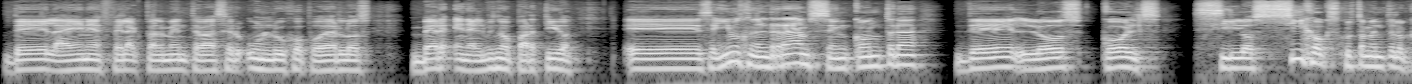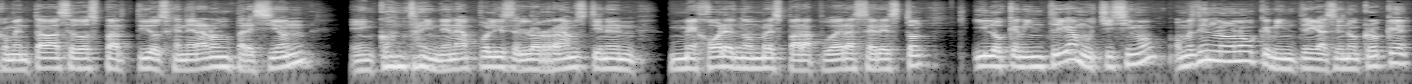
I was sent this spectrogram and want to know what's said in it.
de la NFL actualmente. Va a ser un lujo poderlos ver en el mismo partido. Eh, seguimos con el Rams en contra de los Colts. Si los Seahawks, justamente lo comentaba hace dos partidos, generaron presión en contra de Indianapolis, los Rams tienen mejores nombres para poder hacer esto. Y lo que me intriga muchísimo, o más bien no lo que me intriga, sino creo que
